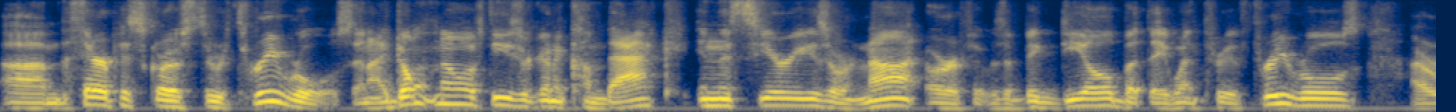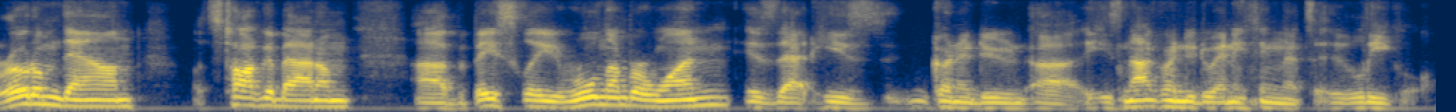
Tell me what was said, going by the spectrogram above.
um, the therapist goes through three rules and i don't know if these are going to come back in the series or not or if it was a big deal but they went through three rules i wrote them down let's talk about them. Uh, but basically, rule number one is that he's going to do uh, he's not going to do anything that's illegal.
